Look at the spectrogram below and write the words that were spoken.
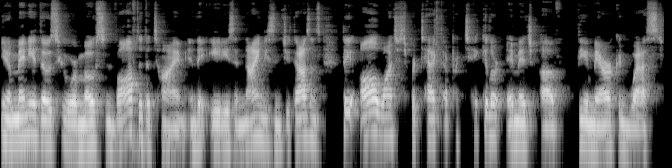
you know many of those who were most involved at the time in the 80s and 90s and 2000s they all wanted to protect a particular image of the american west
